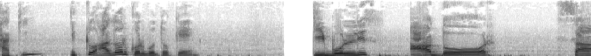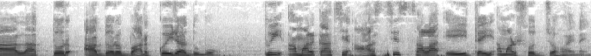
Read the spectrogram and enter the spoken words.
থাকি, একটু আদর করব তোকে। কি বললিস? আদর? সালা তোর আদর বার কইরা দেবো। তুই আমার কাছে আসছিস সালা এইটাই আমার সহ্য হয় নাই।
